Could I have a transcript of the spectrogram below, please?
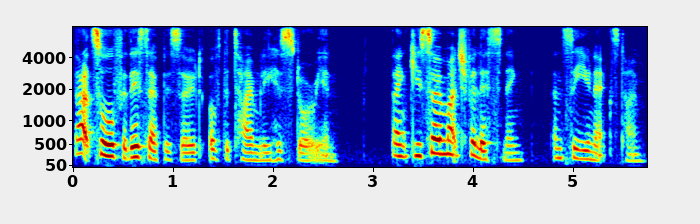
That's all for this episode of The Timely Historian. Thank you so much for listening, and see you next time.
